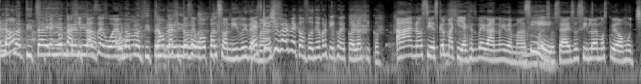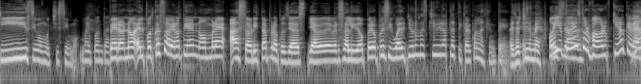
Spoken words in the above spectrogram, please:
una ¿no? plantita ahí Tengo en cajitas medio. de huevo. Una plantita Tengo en medio. cajitas de huevo para el sonido y Es demás. que Sugar me confundió porque dijo ecológico. Ah, no, sí, es que el maquillaje es vegano y demás. Sí. pues, o sea, eso sí lo hemos cuidado muchísimo, muchísimo. Muy puntual. Pero no, el podcast todavía no tiene nombre hasta ahorita, pero pues ya, es- ya debe de haber salido. Pero pues igual yo nomás quiero ir a platicar con la gente. Chisme. Oye, o sea- ¿puedes, por favor? Quiero que vean,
